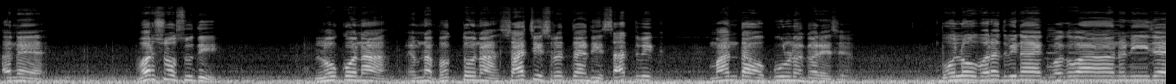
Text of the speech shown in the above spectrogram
અને વર્ષો સુધી લોકોના, એમના ભક્તોના સાચી શ્રદ્ધાથી સાત્વિક માનતાઓ પૂર્ણ કરે છે. બોલો વરદ વિનાયક ભગવાનની જય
